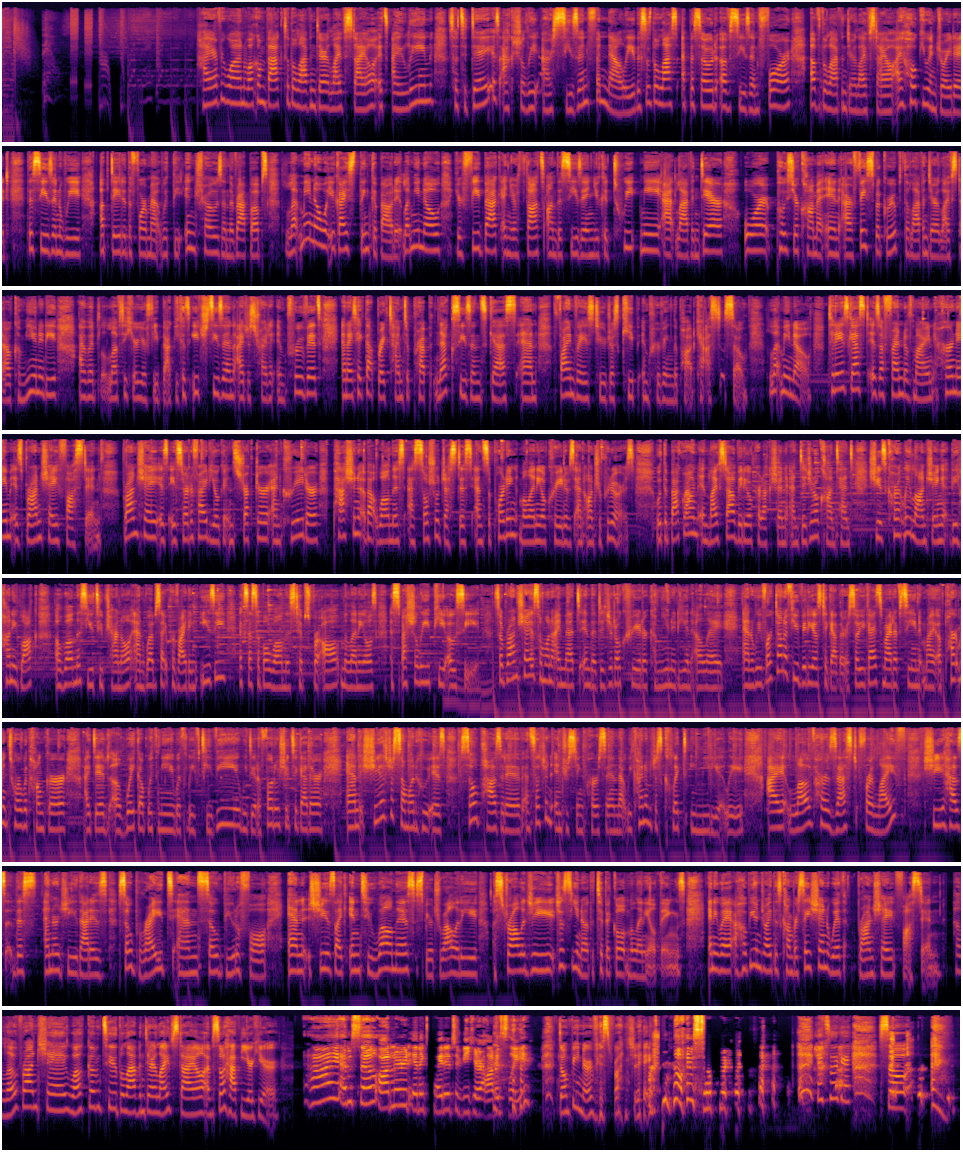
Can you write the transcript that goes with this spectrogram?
Hi, everyone. Welcome back to the Lavendaire Lifestyle. It's Eileen. So, today is actually our season finale. This is the last episode of season four of the Lavendaire Lifestyle. I hope you enjoyed it. This season, we updated the format with the intros and the wrap ups. Let me know what you guys think about it. Let me know your feedback and your thoughts on the season. You could tweet me at Lavendaire or post your comment in our Facebook group, the Lavendaire Lifestyle Community. I would love to hear your feedback because each season I just try to improve it. And I take that break time to prep next season's guests and find ways to just keep improving the podcast. So let me know. Today's guest is a friend of mine. Her name is Branché Foston. Branché is a certified yoga instructor and creator passionate about wellness as social justice and supporting millennial creatives and entrepreneurs. With a background in lifestyle video production and digital content, she is currently launching the Honey Block, a wellness YouTube channel and website providing easy, accessible wellness tips for all millennials millennials, especially POC. So Branché is someone I met in the digital creator community in LA, and we've worked on a few videos together. So you guys might have seen my apartment tour with Hunker. I did a wake up with me with Leaf TV. We did a photo shoot together, and she is just someone who is so positive and such an interesting person that we kind of just clicked immediately. I love her zest for life. She has this energy that is so bright and so beautiful, and she is like into wellness, spirituality, astrology, just, you know, the typical millennial things. Anyway, I hope you enjoyed this conversation with Branché Foston. Hello, Branché. Welcome to the Lavendaire Lifestyle. I'm so happy you're here. Hi, I'm so honored and excited to be here, honestly. Don't be nervous, Branché. no, I'm so nervous it's okay. So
